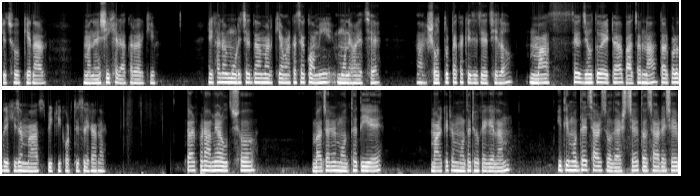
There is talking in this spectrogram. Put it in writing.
কিছু কেনার মানে শিখে রাখার আর কি। এখানে মরিচের দাম আর কি আমার কাছে কমই মনে হয়েছে। সত্তর টাকা কেজি চেয়েছিল। মাছের যেহেতু এটা বাজার না, তারপরও দেখি যে মাছ বিক্রি করতেছে এখানে। তারপরে আমি আর উৎস বাজারের মধ্যে দিয়ে মার্কেটের মধ্যে ঢুকে গেলাম। ইতিমধ্যে ছাড় চলে আসছে। তো ছাড় এসে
